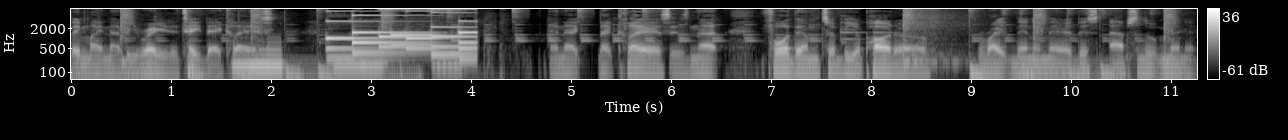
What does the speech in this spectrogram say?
They might not be ready to take that class. And that, that class is not for them to be a part of right then and there, this absolute minute.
